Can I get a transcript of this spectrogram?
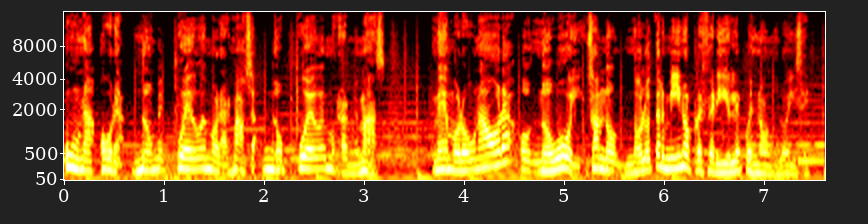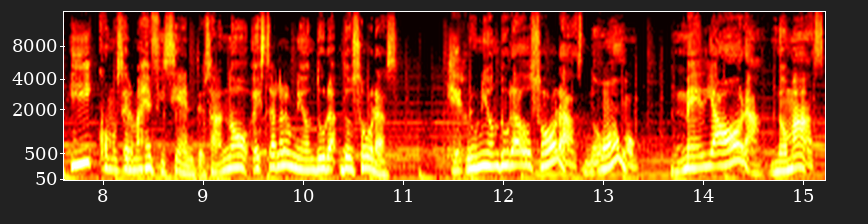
una hora, no me puedo demorar más, o sea, no puedo demorarme más me demoró una hora o no voy. O sea, no, no lo termino, preferible, pues no, no lo hice. Y cómo ser más eficiente. O sea, no, esta reunión dura dos horas. ¿Qué reunión dura dos horas? No, media hora, no más.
